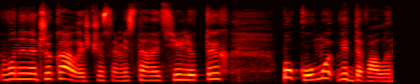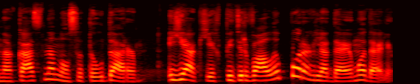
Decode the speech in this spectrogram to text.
Вони не чекали, що самі стануть ціллю тих, по кому віддавали наказ наносити удари. Як їх підірвали, переглядаємо далі.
